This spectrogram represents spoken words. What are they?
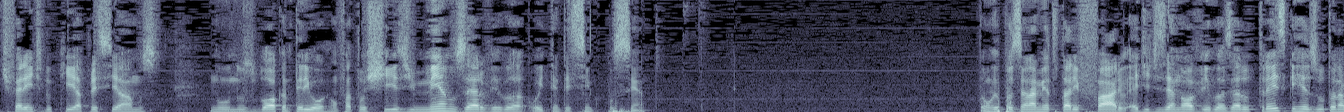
diferente do que apreciamos no, nos blocos anteriores, é um fator X de menos 0,85%. Então, o reposicionamento tarifário é de 19,03, que resulta na,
